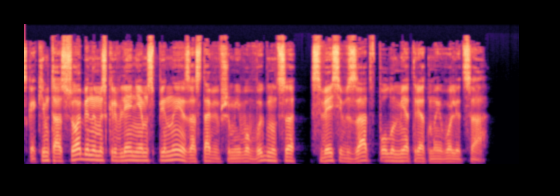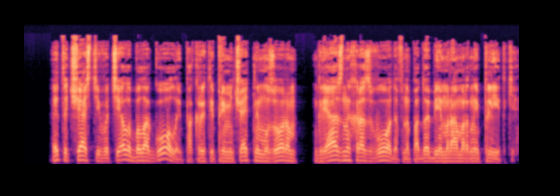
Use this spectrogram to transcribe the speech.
с каким-то особенным искривлением спины, заставившим его выгнуться, свесив зад в полуметре от моего лица. Эта часть его тела была голой, покрытой примечательным узором грязных разводов наподобие мраморной плитки.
